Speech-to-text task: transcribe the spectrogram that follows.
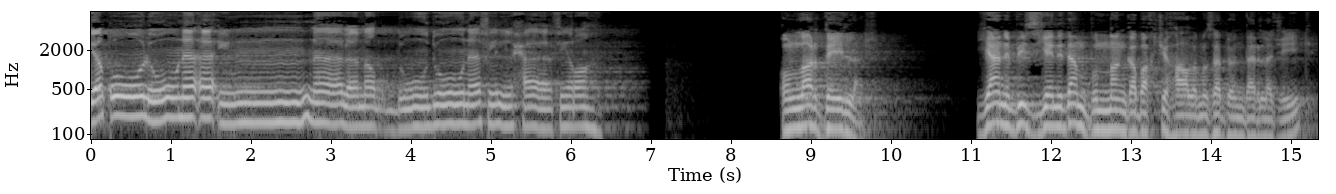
Yəqulun əinnə ləmərdudun fil hafirə Onlar deyirlər, yəni biz yenidən bundan qabaqki halımıza döndəriləcəyik.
